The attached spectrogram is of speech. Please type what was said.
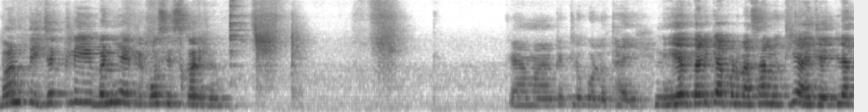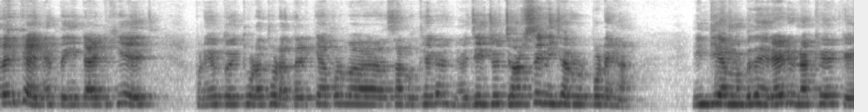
બનતી જેટલી બનીએ એટલી કોશિશ કરી કે આમાં કેટલું કોલું થાય. ને એ તડકા પડવા ચાલુ થયા છે, એટલા તડકાય ને તો એ ટાઈટ છે જ. પણ એ તો એ થોડા થોડા તડક્યા પડવા ચાલુ થઈ ગયા ને હજી જો જર્સીની જરૂર પડે હા. ઇન્ડિયામાં બધા રેડ્યું નાખે કે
